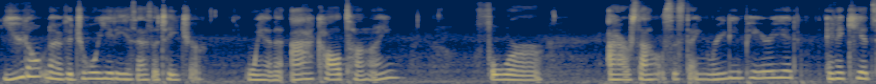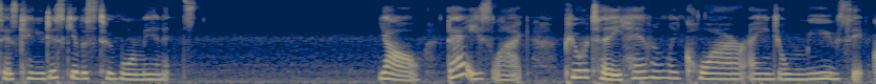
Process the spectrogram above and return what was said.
You don't know the joy it is as a teacher when I call time for our silent sustained reading period and a kid says, Can you just give us two more minutes? Y'all, that is like pure tea, heavenly choir angel music.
